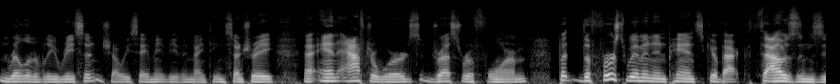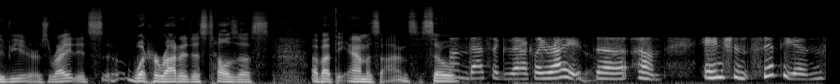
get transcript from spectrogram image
relatively recent, shall we say, maybe even 19th century, uh, and afterwards, dress reform. But the first women in pants go back thousands of years, right? It's what Herodotus tells us about the Amazons. So um, that's exactly right. Yeah. The um, ancient Scythians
